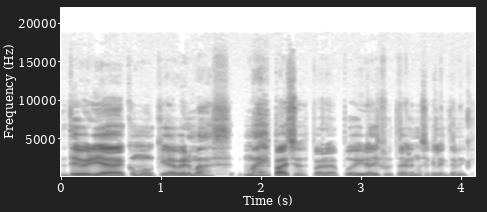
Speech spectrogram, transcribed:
debería como que haber más, más espacios para poder ir a disfrutar de la música electrónica.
